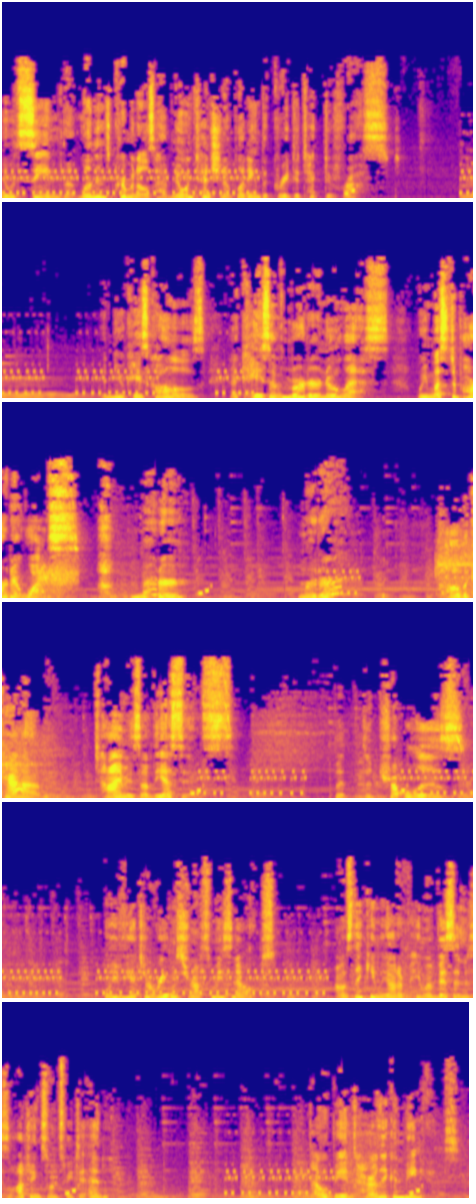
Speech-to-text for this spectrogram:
It would seem that London's criminals have no intention of letting the great detective rest. A new case calls. A case of murder, no less. We must depart at once. murder? Murder? Call the cab. Time is of the essence. But the trouble is, we've yet to read Mr. Natsume's note. I was thinking we ought to pay him a visit in his lodgings once we did. That would be entirely convenient.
